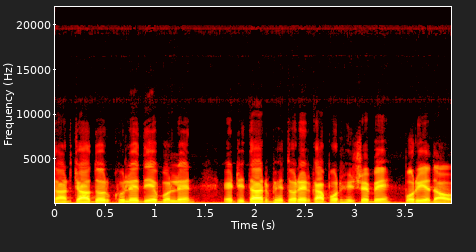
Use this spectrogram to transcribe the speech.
তার চাদর খুলে দিয়ে বললেন, এটি তার ভেতরের কাপড় হিসেবে পরিয়ে দাও।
